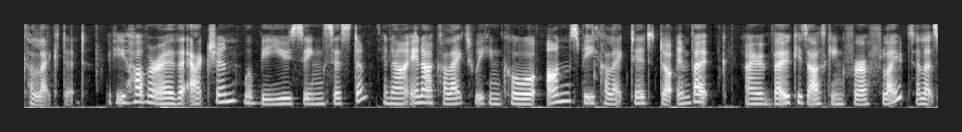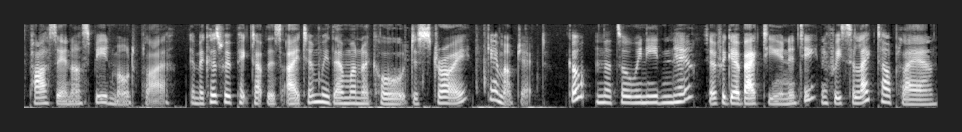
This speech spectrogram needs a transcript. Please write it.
collected. If you hover over action, we'll be using system. And now in our collect, we can call on speed collected dot invoke. Our invoke is asking for a float, so let's pass in our speed multiplier. And because we've picked up this item, we then want to call destroy game object. Cool, and that's all we need in here. So if we go back to Unity, if we select our player,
